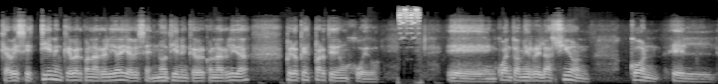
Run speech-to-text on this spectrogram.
que a veces tienen que ver con la realidad y a veces no tienen que ver con la realidad, pero que es parte de un juego. Eh, en cuanto a mi relación con el,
